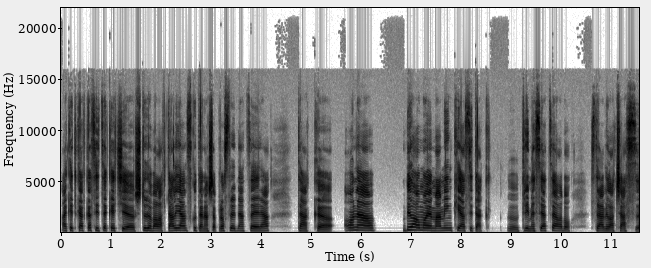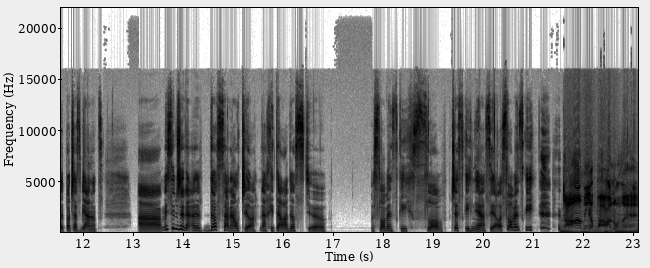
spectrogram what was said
Aj keď Katka síce keď e, študovala v Taliansku, tá naša prostredná dcéra, tak e, ona byla u mojej maminky asi tak e, tri mesiace, alebo strávila čas počas Vianoc. A myslím, že na, dosť sa naučila, nachytala dosť uh, slovenských slov, českých nie asi, ale slovenských. Dámy a pánové,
